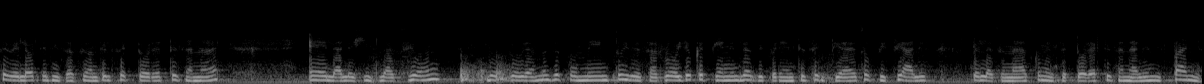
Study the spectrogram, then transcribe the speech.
se ve la organización del sector artesanal, eh, la legislación, los programas de fomento y desarrollo que tienen las diferentes entidades oficiales relacionadas con el sector artesanal en España.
